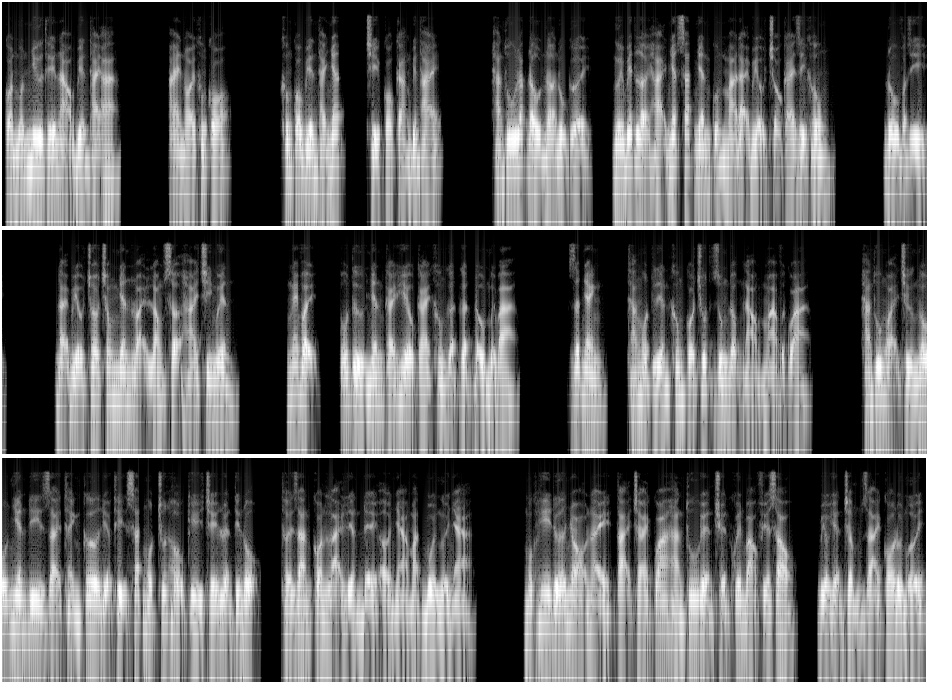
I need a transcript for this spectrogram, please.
còn muốn như thế nào biến thái a? Ai nói không có? Không có biến thái nhất, chỉ có càng biến thái. Hàn thu lắc đầu nợ nụ cười, ngươi biết lợi hại nhất sát nhân cùng ma đại biểu cho cái gì không? Đồ vật gì? Đại biểu cho trong nhân loại lòng sợ hãi chi nguyên. Ngay vậy ố tử nhân cái hiểu cái không gật gật đầu mười ba. Rất nhanh, tháng một liền không có chút rung động nào mà vượt qua. Hàn thu ngoại trừ ngẫu nhiên đi giải thành cơ địa thị sát một chút hậu kỳ chế luyện tiến độ, thời gian còn lại liền để ở nhà mặt bồi người nhà. Một khi đứa nhỏ này tại trải qua hàn thu huyện chuyển khuyên bảo phía sau, biểu hiện chậm rãi có đổi mới.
